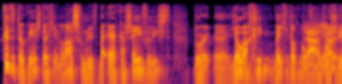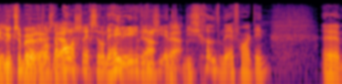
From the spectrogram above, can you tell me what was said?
kut het ook is dat je in de laatste minuut bij RKC verliest door eh Joachim. Weet je dat nog? Ja, dat die, was, die Luxemburger. dat was de ja. allerslechtste van de hele eredivisie. en Ja. die, die schoot hem er even hard in. Ehm,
